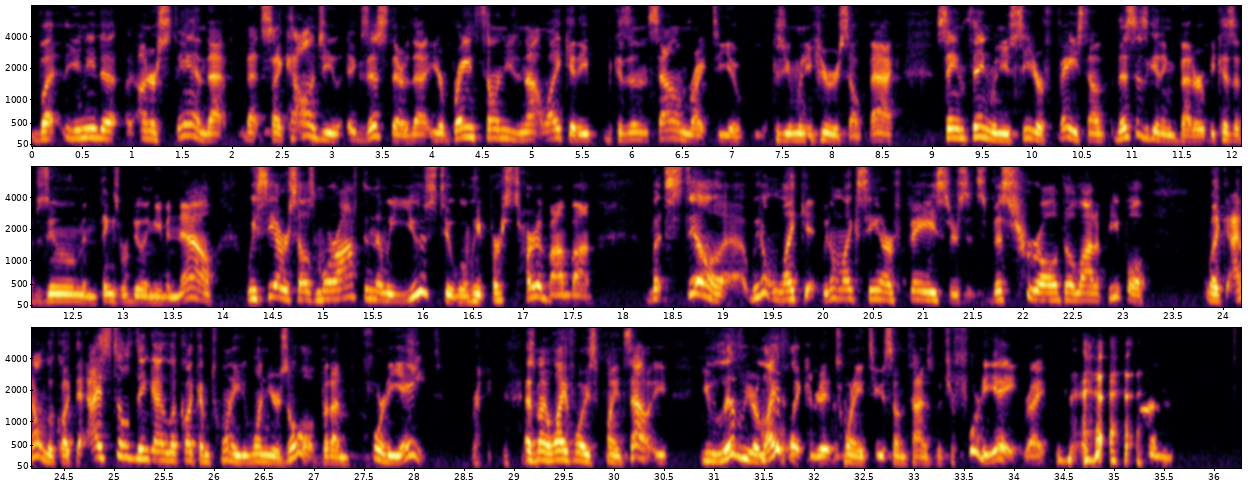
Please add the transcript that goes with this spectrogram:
but you need to understand that that psychology exists there that your brain's telling you to not like it because it doesn't sound right to you because you when you hear yourself back same thing when you see your face now this is getting better because of zoom and things we're doing even now we see ourselves more often than we used to when we first started BombBomb but still uh, we don't like it we don't like seeing our face there's it's visceral to a lot of people like i don't look like that i still think i look like i'm 21 years old but i'm 48 right? As my wife always points out, you, you live your life like you're at 22 sometimes, but you're 48, right? um,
